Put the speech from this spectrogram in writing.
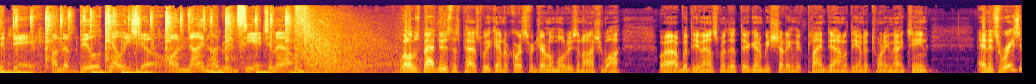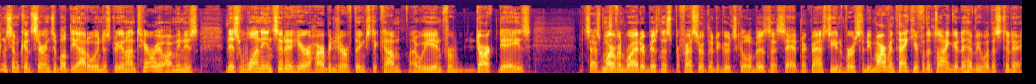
today on The Bill Kelly Show on 900 CHML. Well, it was bad news this past weekend, of course, for General Motors in Oshawa uh, with the announcement that they're going to be shutting their plant down at the end of 2019. And it's raising some concerns about the auto industry in Ontario. I mean, is this one incident here a harbinger of things to come? Are we in for dark days? Let's ask Marvin Ryder, business professor at the DeGroote School of Business at McMaster University. Marvin, thank you for the time. Good to have you with us today.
